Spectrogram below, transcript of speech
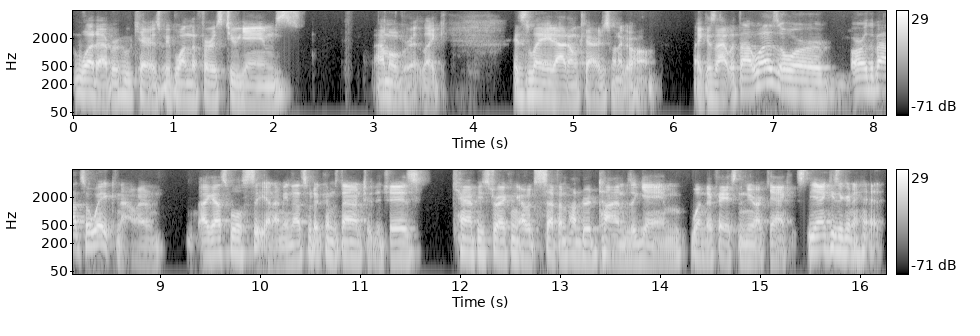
whatever, who cares? We've won the first two games. I'm over it. Like it's late. I don't care. I just want to go home. Like, is that what that was? Or are the bats awake now? And I guess we'll see. And I mean, that's what it comes down to. The Jays can't be striking out 700 times a game when they're facing the New York Yankees. The Yankees are going to hit,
